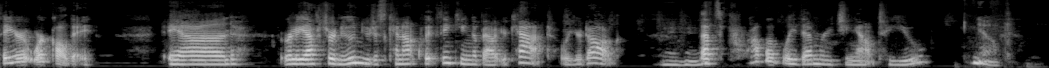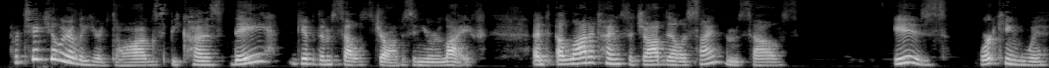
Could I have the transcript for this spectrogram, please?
say you're at work all day and early afternoon, you just cannot quit thinking about your cat or your dog. Mhm. That's probably them reaching out to you, Yeah. particularly your dogs, because they give themselves jobs in your life. And a lot of times, the job they'll assign themselves is working with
